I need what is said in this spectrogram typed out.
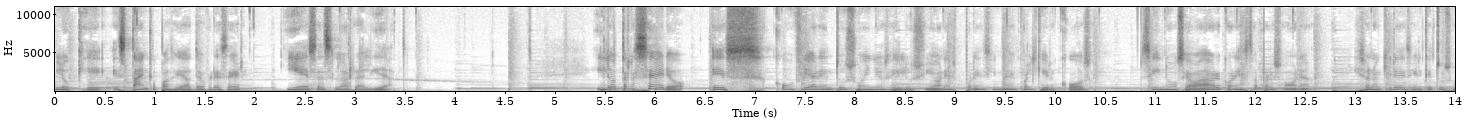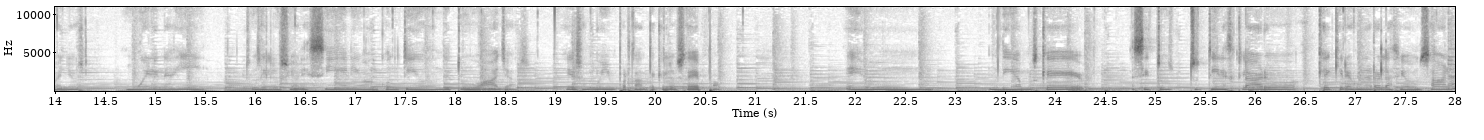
lo que está en capacidad de ofrecer y esa es la realidad. Y lo tercero es confiar en tus sueños e ilusiones por encima de cualquier cosa si no se va a dar con esta persona, eso no quiere decir que tus sueños mueren ahí. Tus ilusiones siguen y van contigo donde tú vayas. Y eso es muy importante que lo sepa. Em, digamos que si tú, tú tienes claro que quieres una relación sana,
